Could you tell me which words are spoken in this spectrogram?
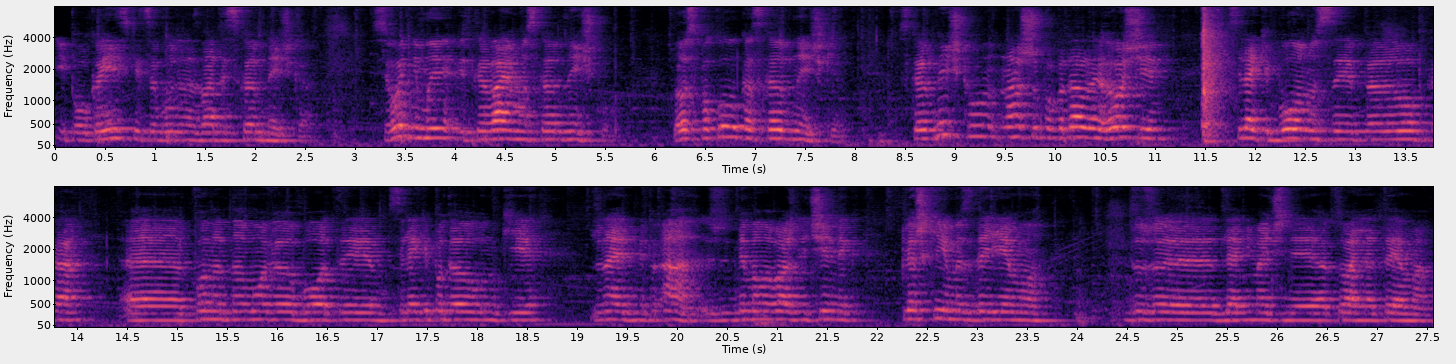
і по-українськи це буде називатись скарбничка. Сьогодні ми відкриваємо скарбничку. Розпаковка скарбнички. В скарбничку нашу попадали гроші, всілякі бонуси, переробка, е, понаднормові роботи, всілякі подарунки. Навіть а, немаловажний чинник, пляшки ми здаємо. Дуже для Німеччини актуальна тема.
